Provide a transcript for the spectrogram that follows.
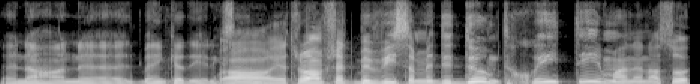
eh, När han eh, bänkade Eriksen? Ja, jag tror han försökte bevisa, men det är dumt, skit i mannen alltså,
